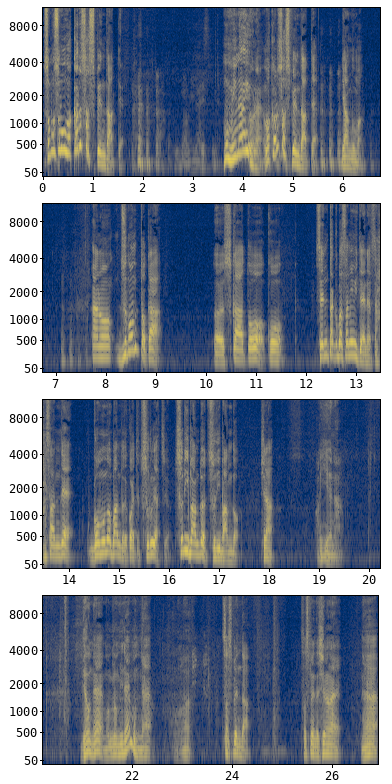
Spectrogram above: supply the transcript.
そもそも分かるサスペンダーって？もう見ないよね。分かるサスペンダーって？ヤングマン。あのズボンとかスカートをこう洗濯ばさみみたいなやつ挟んでゴムのバンドでこうやって釣るやつよ。釣りバンドよ釣りバンド。知らん？あいいえな。でもねもう見ないもんね。サスペンダー。サスペンダー知らない？ね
